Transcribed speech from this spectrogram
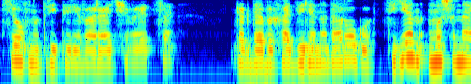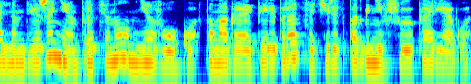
все внутри переворачивается. Когда выходили на дорогу, Тьен машинальным движением протянул мне руку, помогая перебраться через подгнившую корягу.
